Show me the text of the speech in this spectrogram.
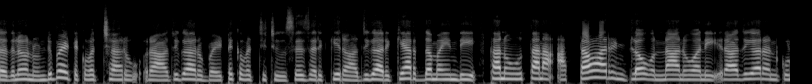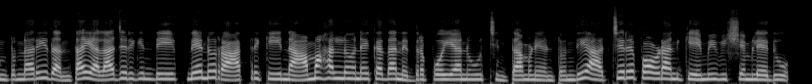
గదిలో నుండి బయటకు వచ్చారు. రాజుగారు బయటకు వచ్చి చూసేసరికి రాజుగారికి అర్థమైంది. తను తన అత్తవారింట్లో ఉన్నాను అని రాజుగారు అనుకుంటున్నారు. ఇదంతా ఎలా జరిగింది? నేను రాత్రికి నా మహల్లోనే కదా నిద్రపోయాను చింతామణి అంటుంది. ఆశ్చర్యపోవడానికి ఏమీ విషయం లేదు.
